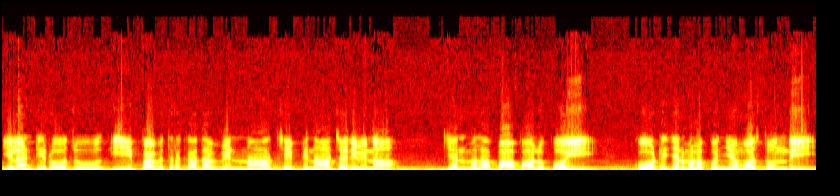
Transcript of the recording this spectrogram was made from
ఇలాంటి రోజు ఈ పవిత్ర కథ విన్నా చెప్పినా చదివినా జన్మల పాపాలు పోయి కోటి జన్మల పుణ్యం వస్తుంది.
